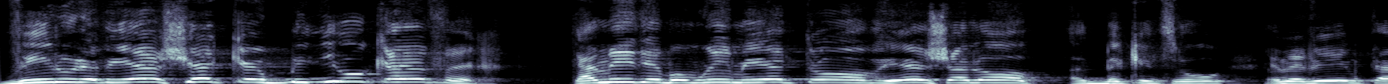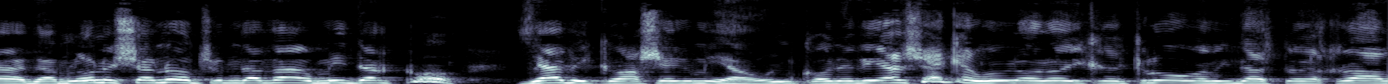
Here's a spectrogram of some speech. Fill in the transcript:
ואילו נביאי השקר בדיוק ההפך. תמיד הם אומרים יהיה טוב, יהיה שלום. אז בקיצור, הם מביאים את האדם לא לשנות שום דבר מדרכו. זה הוויכוח של ירמיהו עם כל נביאי השקר, אומרים לו לא יקרה כלום, המקדש לא יחרב,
